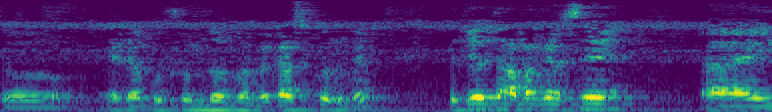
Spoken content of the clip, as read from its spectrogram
তো এটা খুব সুন্দরভাবে কাজ করবে। তো যেহেতু আমার কাছে এই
